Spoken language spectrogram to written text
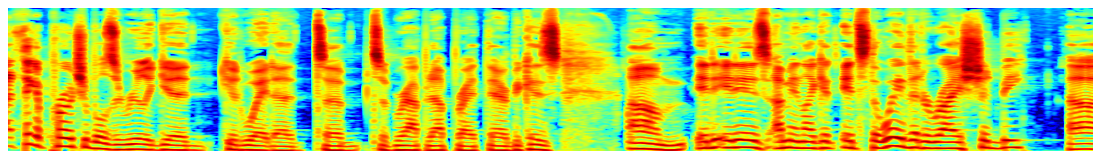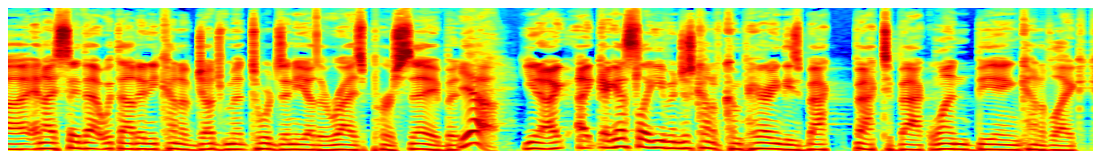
I think approachable is a really good good way to to to wrap it up right there because um it, it is I mean like it, it's the way that a rise should be. Uh, and I say that without any kind of judgment towards any other rise per se, but Yeah. you know, I, I I guess like even just kind of comparing these back back to back, one being kind of like,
